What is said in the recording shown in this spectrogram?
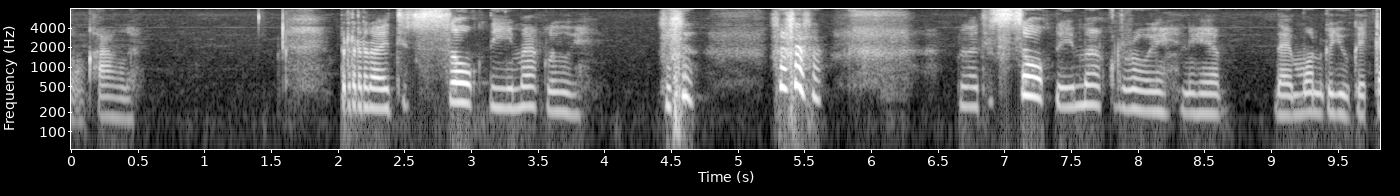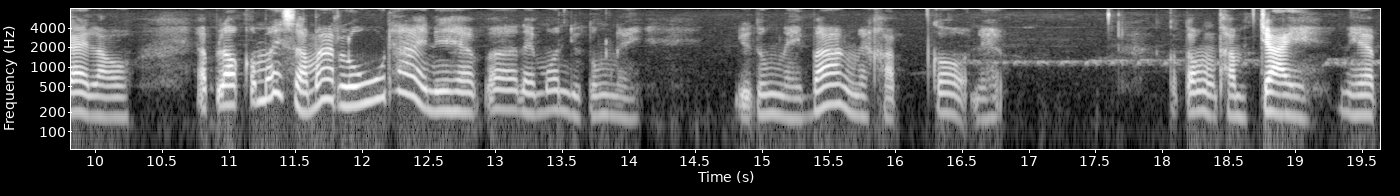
สองข้างเลยเป็นอะไรที่โชคดีมากเลยเป็นอะไรที่โชคดีมากเลยนะครับไดมอนด์ก็อยู่ใกล้ ๆ เรา ครับเราก็ไม่สามารถรู้ได้นะครับว่าไดมอนด์อยู่ตรงไหน อยู่ตรงไหนบ้างนะครับ ก็นะครับ ก็ต้องทำใจนะครับ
